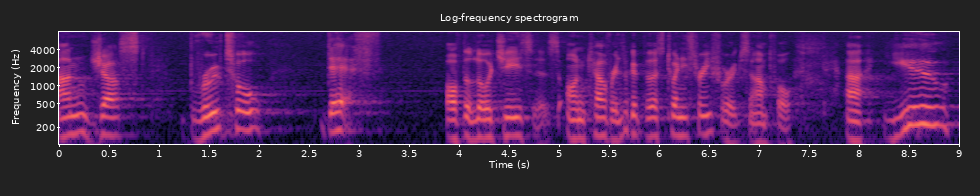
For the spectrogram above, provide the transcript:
unjust, brutal death of the Lord Jesus on Calvary. Look at verse 23, for example. Uh, you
